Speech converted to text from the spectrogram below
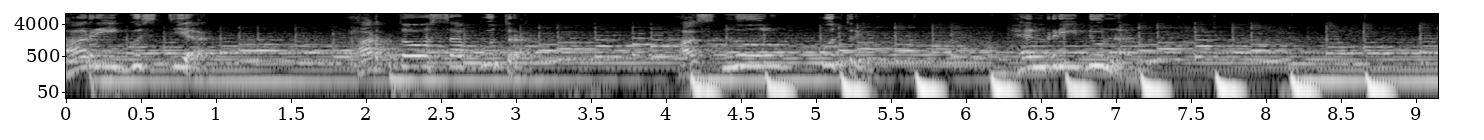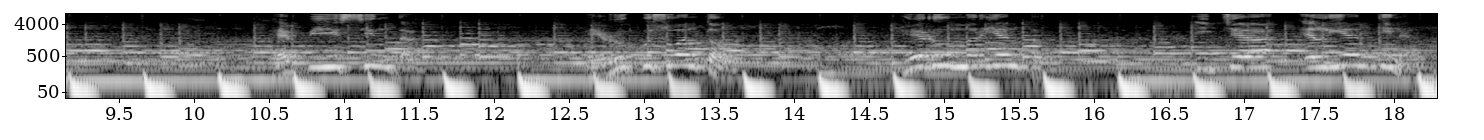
Hari Gustiar, Harto Saputra, Hasnul Putri, Henry Dunan, Happy Sinta, Heru Kuswanto, Heru Marianto, Ica Eliantina,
